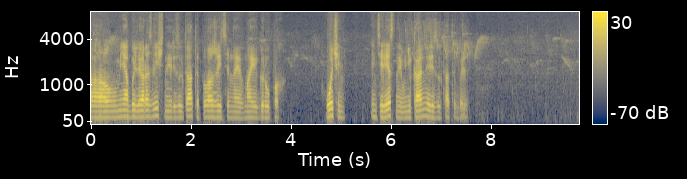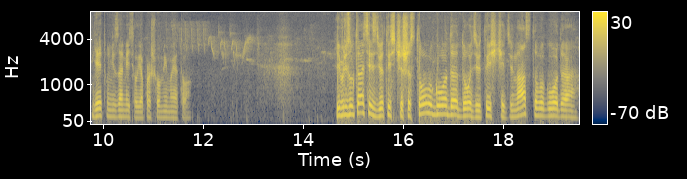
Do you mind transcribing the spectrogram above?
А, у меня были различные результаты положительные в моих группах. Очень интересные, уникальные результаты были. Я этого не заметил, я прошел мимо этого. И в результате с 2006 года до 2012 года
